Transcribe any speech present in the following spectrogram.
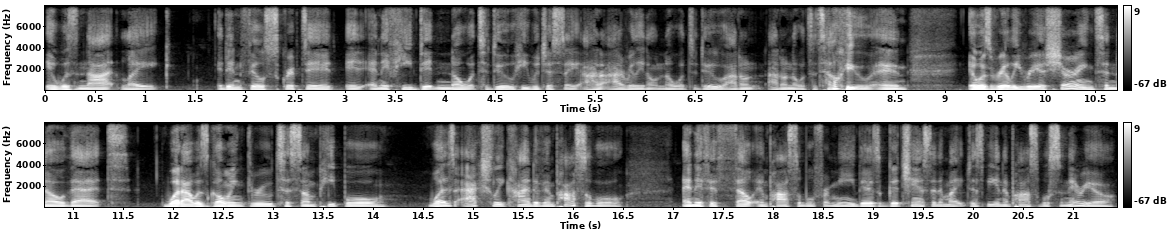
it was not like it didn't feel scripted. It, and if he didn't know what to do he would just say I, I really don't know what to do. I don't i don't know what to tell you. And it was really reassuring to know that what i was going through to some people was actually kind of impossible. And if it felt impossible for me there's a good chance that it might just be an impossible scenario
